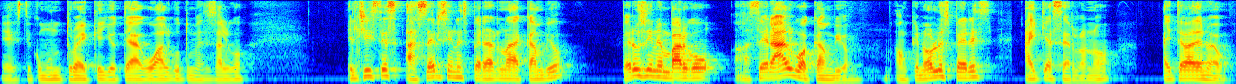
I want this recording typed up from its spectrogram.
este, como un trueque, yo te hago algo, tú me haces algo. El chiste es hacer sin esperar nada a cambio, pero sin embargo, hacer algo a cambio. Aunque no lo esperes, hay que hacerlo, ¿no? Ahí te va de nuevo.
